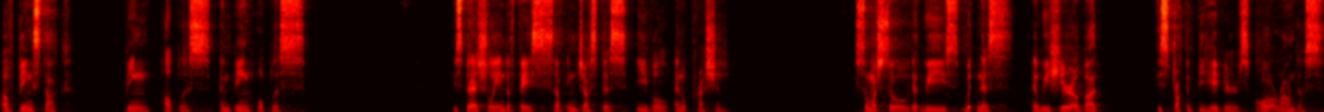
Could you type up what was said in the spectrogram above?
of being stuck, being helpless, and being hopeless, especially in the face of injustice, evil, and oppression. So much so that we witness and we hear about destructive behaviors all around us.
